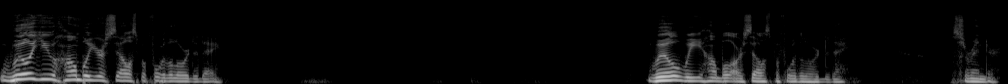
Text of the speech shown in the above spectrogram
Will you humble yourselves before the Lord today? Will we humble ourselves before the Lord today? Surrender.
